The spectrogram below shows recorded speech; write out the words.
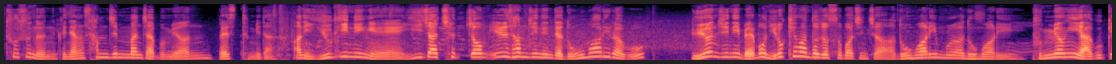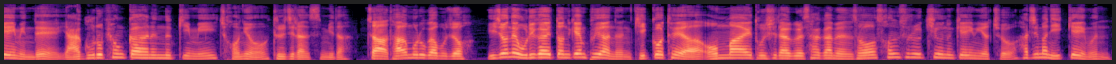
투수는 그냥 삼진만 잡으면 베스트입니다. 아니 6이닝에 2자 책점 1삼진인데 노말이라고? 류현진이 매번 이렇게만 던졌어봐 진짜. 노말이 뭐야 노말이. 분명히 야구 게임인데 야구로 평가하는 느낌이 전혀 들질 않습니다. 자 다음으로 가보죠. 이전에 우리가 했던 캠프야는 기껏해야 엄마의 도시락을 사가면서 선수를 키우는 게임이었죠. 하지만 이 게임은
